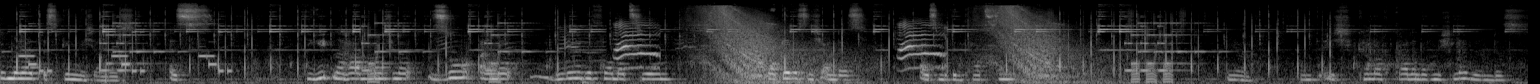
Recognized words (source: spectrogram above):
tut mir leid, es ging nicht anders. Es, die Gegner haben manchmal so eine blöde Formation. Da geht es nicht anders als mit den Katzen. Ja, und ich kann auch gerade noch nicht leveln. Das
